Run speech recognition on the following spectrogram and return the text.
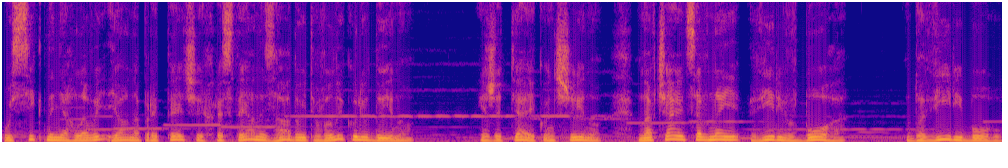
усікнення глави Іоанна Притечі, християни згадують велику людину і життя, і кончину, навчаються в неї вірі в Бога, довірі Богу,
